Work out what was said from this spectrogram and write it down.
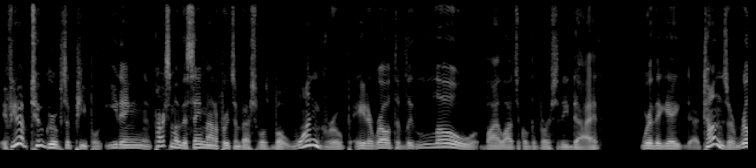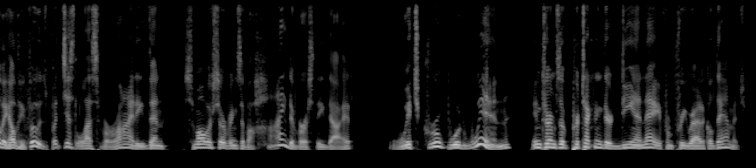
If you have two groups of people eating approximately the same amount of fruits and vegetables, but one group ate a relatively low biological diversity diet, where they ate uh, tons of really healthy foods, but just less variety than smaller servings of a high-diversity diet, which group would win in terms of protecting their DNA from free radical damage?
